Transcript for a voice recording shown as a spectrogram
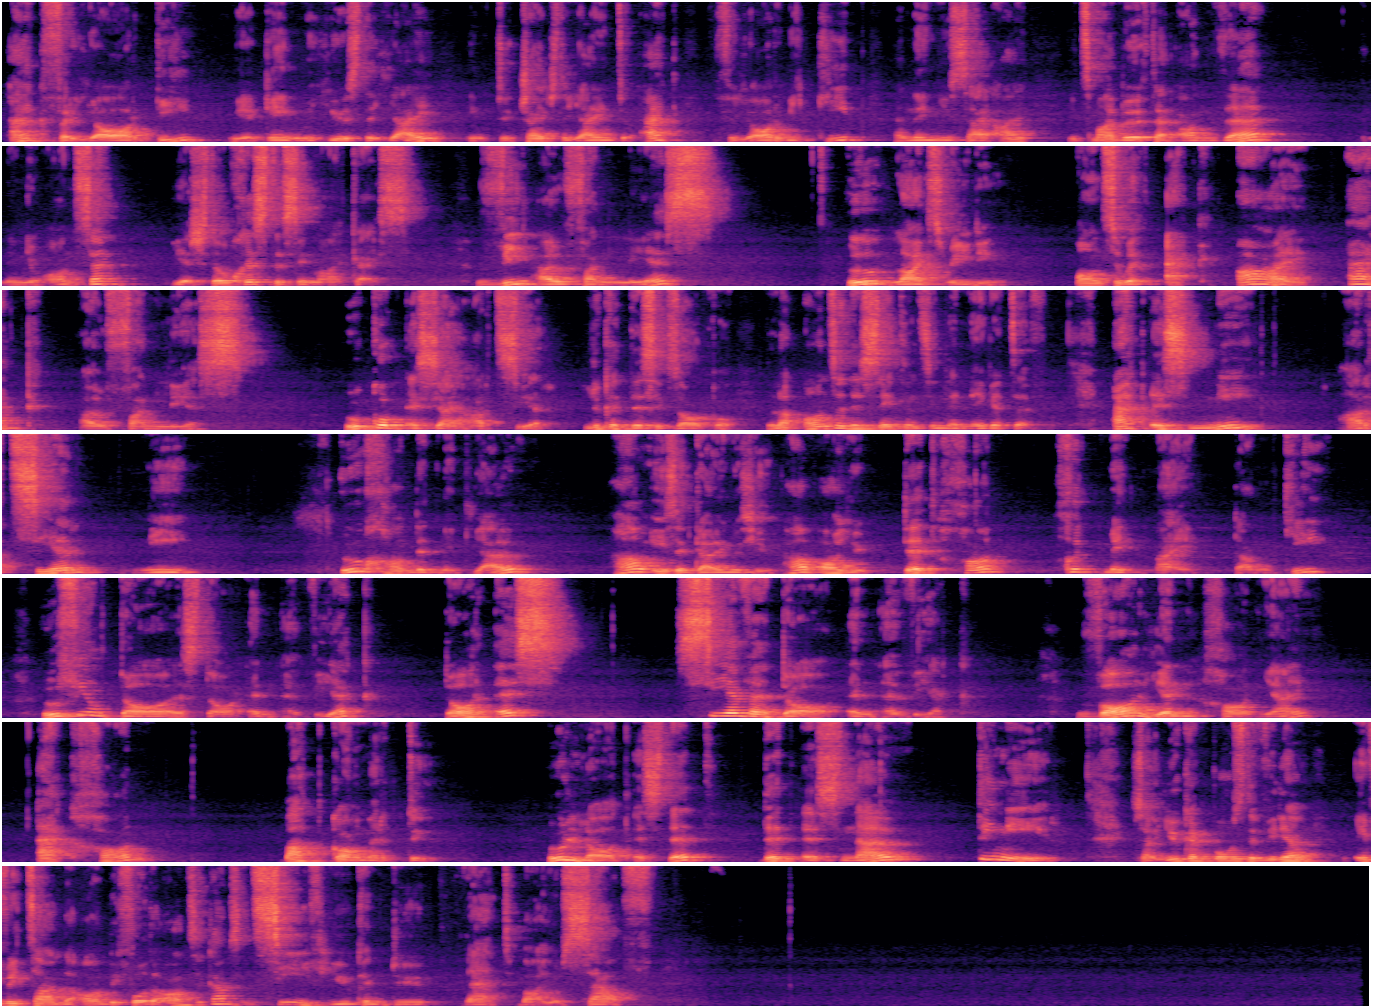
Ek verjaar die. We again we use the jy in to change the jy into ek. Verjaar we keep and then you say I it's my birthday on the and then you answer 1 Augustus in my case. Wie hou van lees? Who likes reading? Answer with ek. I ek hou van lees. Hoekom is jy hartseer? Look at this example. Hulle answer this sentence in the negative. Ek is nie hartseer nie. Hoe gaan dit met jou? How is it going with you? How are you? Dit gaan goed met my. Dankie. Hoeveel dae is daar in 'n week? Daar is 7 dae in 'n week. Waarheen gaan jy? Ek gaan badkamer toe. Hoe laat is dit? Dit is nou 10 uur. So you can pause the video every time the on before the answer comes and see if you can do that by yourself.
